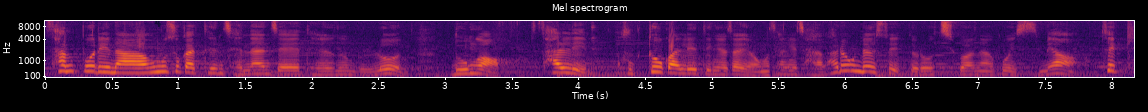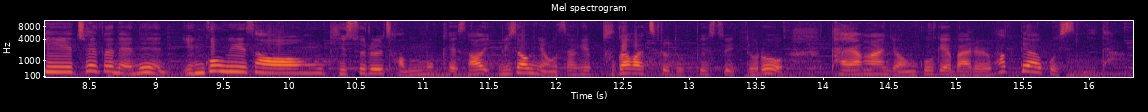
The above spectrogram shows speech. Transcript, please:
산불이나 홍수 같은 재난재해 대응은 물론 농업, 산림, 국토관리 등에서 영상이 잘 활용될 수 있도록 지원하고 있으며 특히 최근에는 인공위성 기술을 접목해서 위성 영상의 부가가치를 높일 수 있도록 다양한 연구 개발을 확대하고 있습니다.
